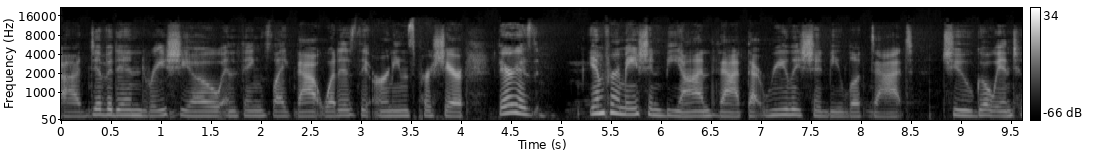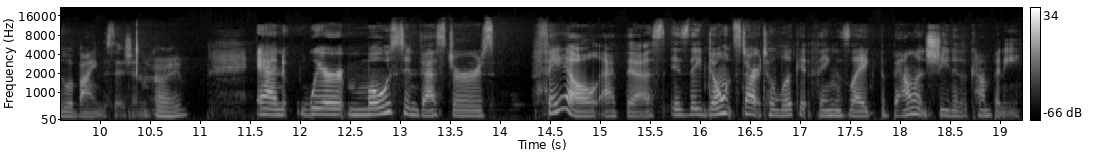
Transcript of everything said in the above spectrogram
uh, dividend ratio and things like that, what is the earnings per share. There is information beyond that that really should be looked at to go into a buying decision. All right. And where most investors fail at this is they don't start to look at things like the balance sheet of the company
